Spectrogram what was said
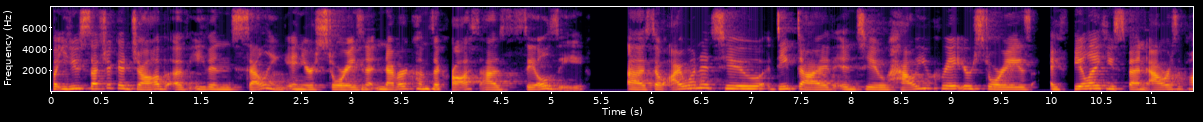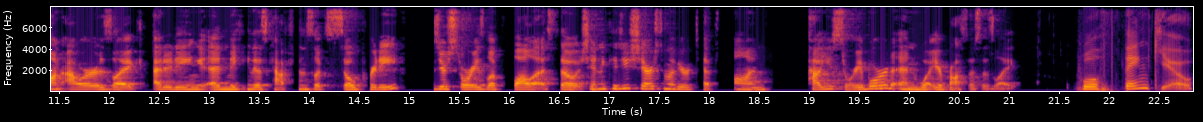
but you do such a good job of even selling in your stories and it never comes across as salesy. Uh, so I wanted to deep dive into how you create your stories. I feel like you spend hours upon hours like editing and making those captions look so pretty because your stories look flawless. So Shannon, could you share some of your tips on how you storyboard and what your process is like? Well, thank you.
